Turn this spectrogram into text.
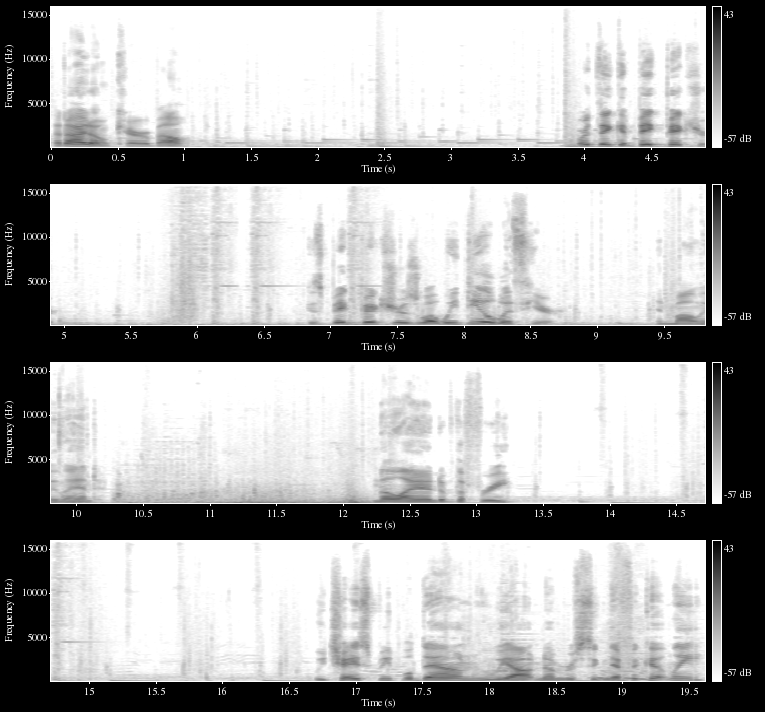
that I don't care about. We're thinking big picture. Because big picture is what we deal with here in Maliland. In the land of the free. We chase people down who we outnumber significantly,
